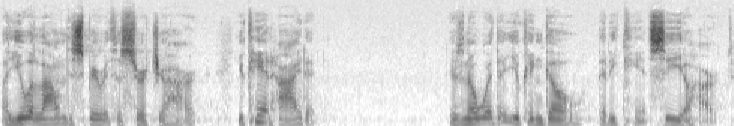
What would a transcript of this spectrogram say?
Are you allowing the Spirit to search your heart? You can't hide it. There's nowhere that you can go that he can't see your heart.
